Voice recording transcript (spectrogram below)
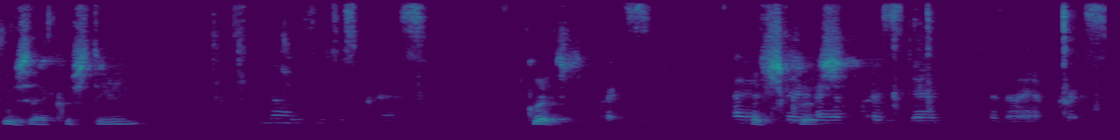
Who's that, Christine? No, this is just Chris. Chris. Chris. I have, That's Chris. I have Kristen, and then I have Chris.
